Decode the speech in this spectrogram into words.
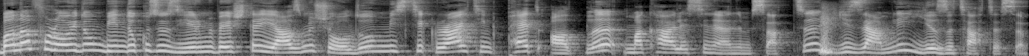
Bana Freud'un 1925'te yazmış olduğu Mystic Writing Pad adlı makalesini anımsattı. Gizemli yazı tahtası.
